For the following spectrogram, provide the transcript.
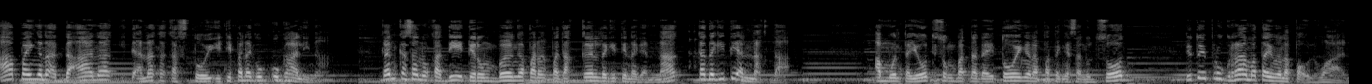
apay nga naadaanak iti anak kakastoy iti panagugugali na. Kan kasano kadi ti rumba nga parang padakkel dagiti naganak, kadagiti anak da. Amon tayo ti sungbat na daytoy nga napatay nga saludsod, dito'y programa tayo nga napauluan.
